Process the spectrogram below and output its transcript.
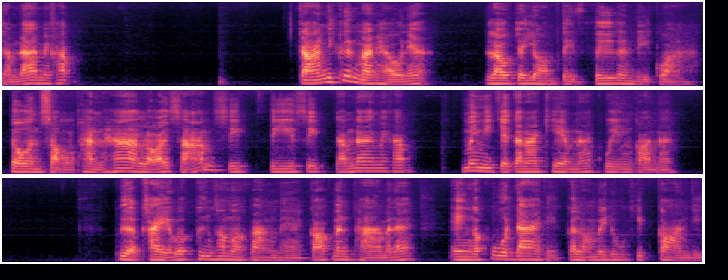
จำได้ไหมครับ การที่ขึ้นมาแถวเนี้ยเราจะยอมติดซื้อกันดีกว่าโซนสองพันห้าร้อยสามสิบสี่สิบจำได้ไหมครับ ไม่มีเจตนาเคมนะ คุยกันก่อนนะ เผื่อใครว่าเพิ่งเข้ามาฟังแหมก๊อฟมันผ่านมาแล้ว เองก็พูดได้เด็กก็ลองไปดูคลิปก่อนดิ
